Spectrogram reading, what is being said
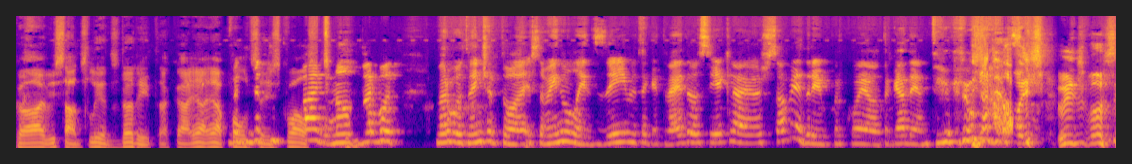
gāja visādas lietas darīt. Tā kā jā, jā policijas Pagaid, kvalitāte. nu, varbūt, varbūt viņš ar to savu invalīdu zīmi tagad veidos iekļaujošu sabiedrību, par ko jau gadiem tiek Jā, runāts. viņš, viņš būs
